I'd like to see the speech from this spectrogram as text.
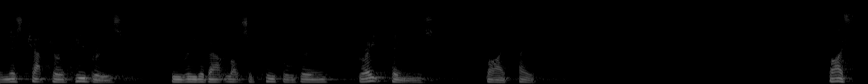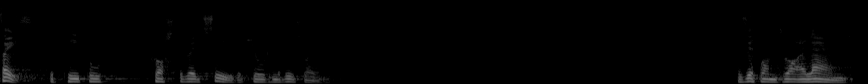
In this chapter of Hebrews, we read about lots of people doing great things by faith. By faith, the people crossed the Red Sea, the children of Israel. As if on dry land,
